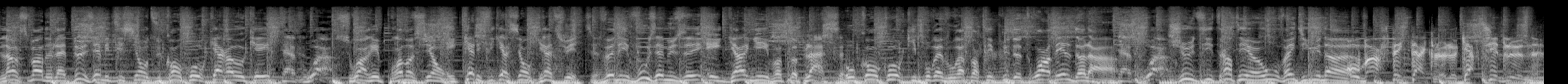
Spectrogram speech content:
Lancement de la deuxième édition du concours karaoké Ta voix. Soirée promotion et qualification gratuite. Venez vous amuser et gagner votre place au concours qui pourrait vous rapporter plus de 3000 dollars. Ta voix. Jeudi 31 août, 21h. Au bar spectacle, le quartier de lune.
